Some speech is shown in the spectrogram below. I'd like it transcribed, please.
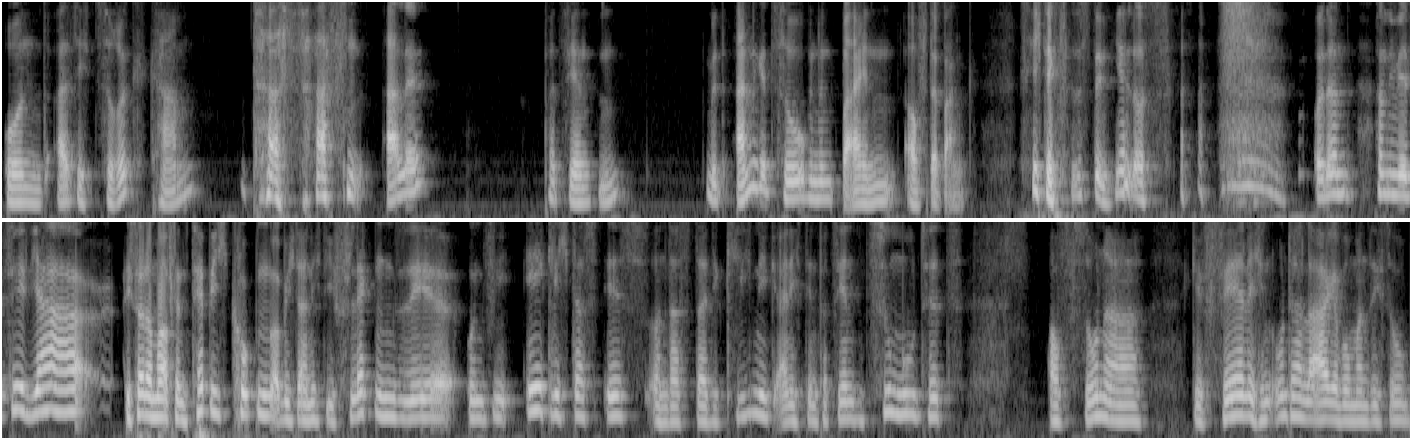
Und als ich zurückkam, da saßen alle Patienten mit angezogenen Beinen auf der Bank. Ich denke, was ist denn hier los? Und dann haben die mir erzählt, ja, ich soll doch mal auf den Teppich gucken, ob ich da nicht die Flecken sehe und wie eklig das ist und was da die Klinik eigentlich den Patienten zumutet auf so einer gefährlichen Unterlage, wo man sich so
